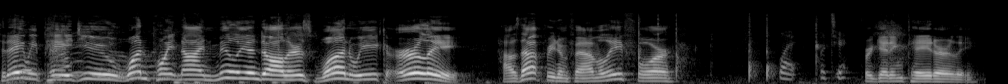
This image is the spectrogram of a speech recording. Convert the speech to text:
Today we paid you $1.9 million one week early. How's that, Freedom Family, for, What? What's your? for getting paid early?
